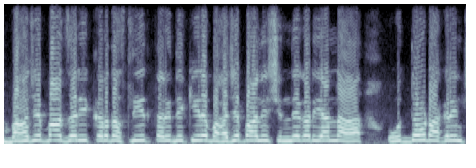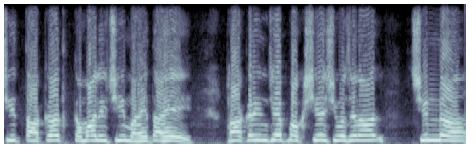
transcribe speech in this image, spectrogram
भाजपा जरी करत असली तरी देखील भाजप आणि शिंदेगड यांना उद्धव ठाकरेंची ताकद कमालीची माहीत आहे. ठाकरेंचे पक्षीय शिवसेना चिन्ह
